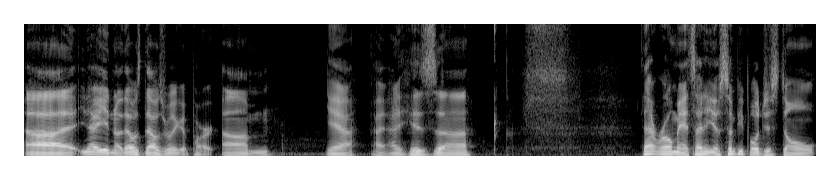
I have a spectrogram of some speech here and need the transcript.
Uh, you know, you know that was that was a really good part. Um, yeah, I, I his uh, that romance. I know some people just don't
